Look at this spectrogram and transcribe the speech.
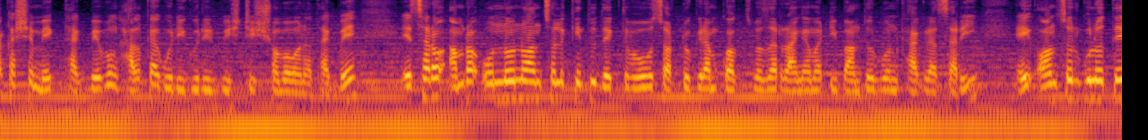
আকাশে মেঘ থাকবে এবং হালকা গুড়ি গুড়ির বৃষ্টির সম্ভাবনা থাকবে। এছাড়াও আমরা অন্য অন্য অঞ্চলে কিন্তু দেখতে পাবো চট্টগ্রাম, কক্সবাজার রাঙামাটি বান্দরবন, খাগড়াছড়ি। এই অঞ্চলগুলোতে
